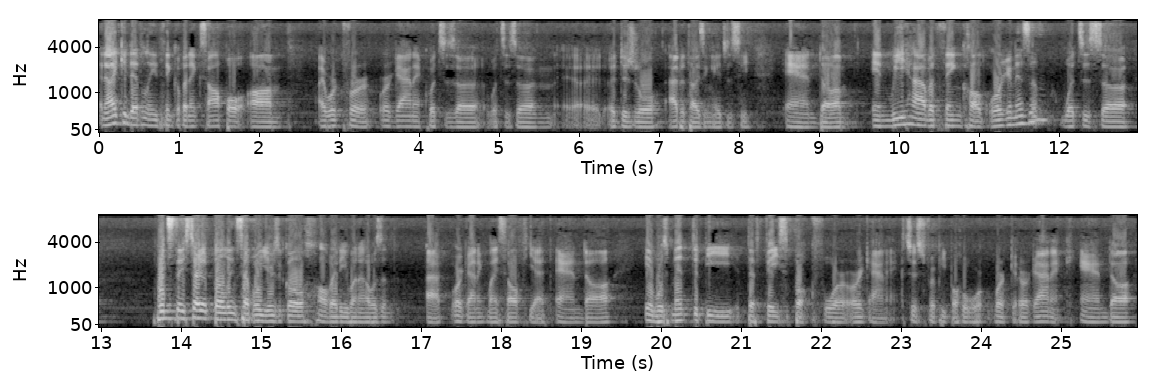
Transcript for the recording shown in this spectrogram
and I can definitely think of an example. Um, I work for Organic, which is a which is a, a, a digital advertising agency, and um, and we have a thing called Organism, which is uh, which they started building several years ago already when I wasn't at Organic myself yet, and uh, it was meant to be the Facebook for Organic, just for people who work at Organic, and uh,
